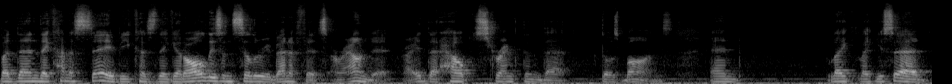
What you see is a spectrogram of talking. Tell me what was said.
but then they kind of stay because they get all these ancillary benefits around it right that help strengthen that those bonds and like like you said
